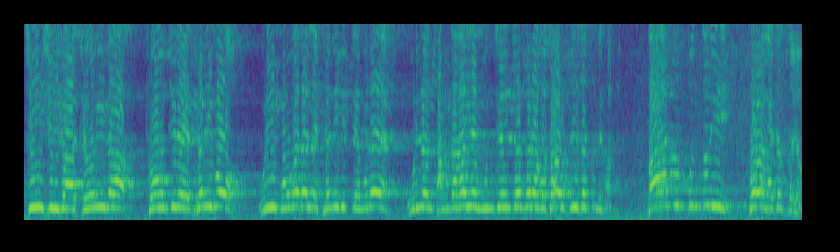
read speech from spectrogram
진실과 정의가 조은진의 편이고 우리 공화당의 편이기 때문에 우리는 당당하게 문재인 정권하고 싸울 수 있었습니다. 많은 분들이 돌아가셨어요.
